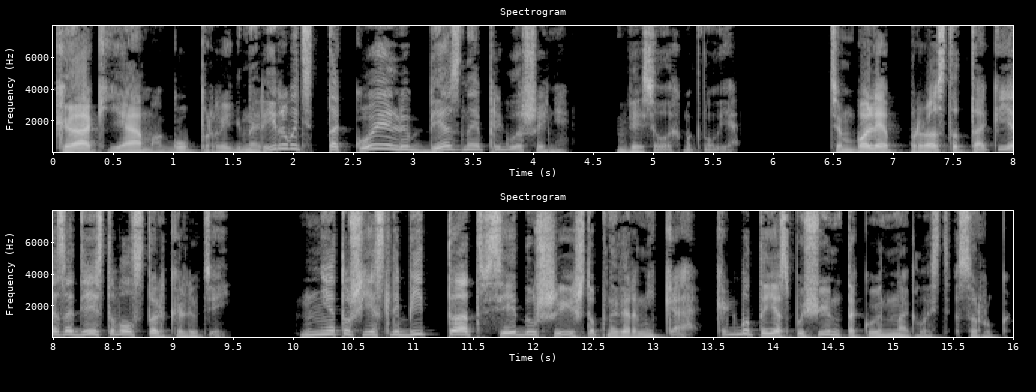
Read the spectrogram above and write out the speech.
«Как я могу проигнорировать такое любезное приглашение?» — весело хмыкнул я. «Тем более просто так я задействовал столько людей. Нет уж, если бить, то от всей души, чтоб наверняка, как будто я спущу им такую наглость с рук».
